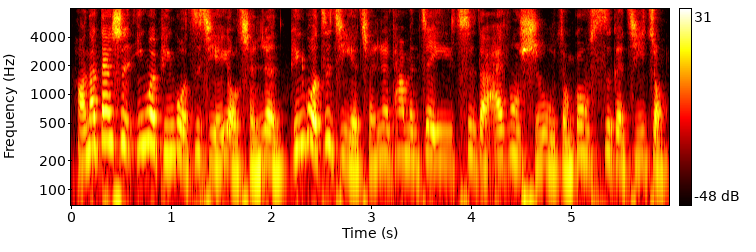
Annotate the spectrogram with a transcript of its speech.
好，那但是因为苹果自己也有承认，苹果自己也承认，他们这一次的 iPhone 十五总共四个机种，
